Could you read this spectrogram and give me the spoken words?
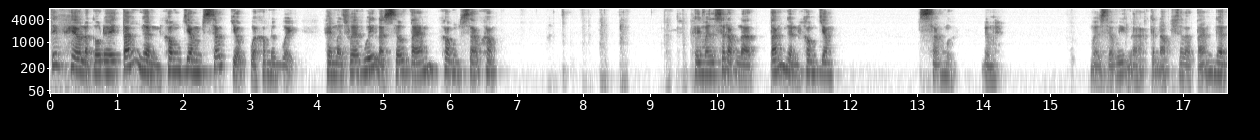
Tiếp theo là câu D 8060 và không đơn vị thì mình sẽ viết là số 8060 thì mình sẽ đọc là 8060 đúng này mình sẽ viết là cách đọc sẽ là 8000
